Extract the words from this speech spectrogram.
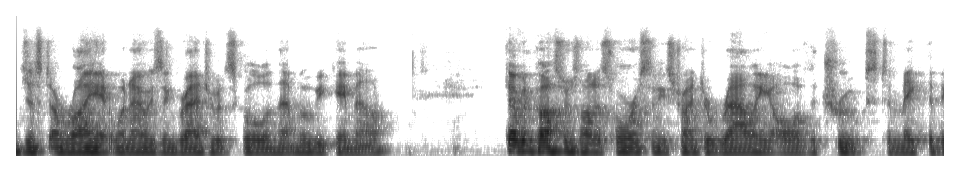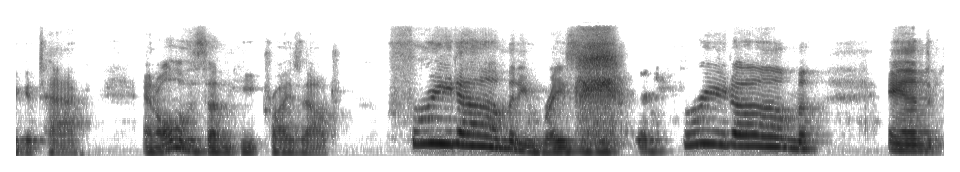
just a riot when I was in graduate school and that movie came out. Kevin Costner's on his horse and he's trying to rally all of the troops to make the big attack. And all of a sudden, he cries out, freedom and he raises his freedom. And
